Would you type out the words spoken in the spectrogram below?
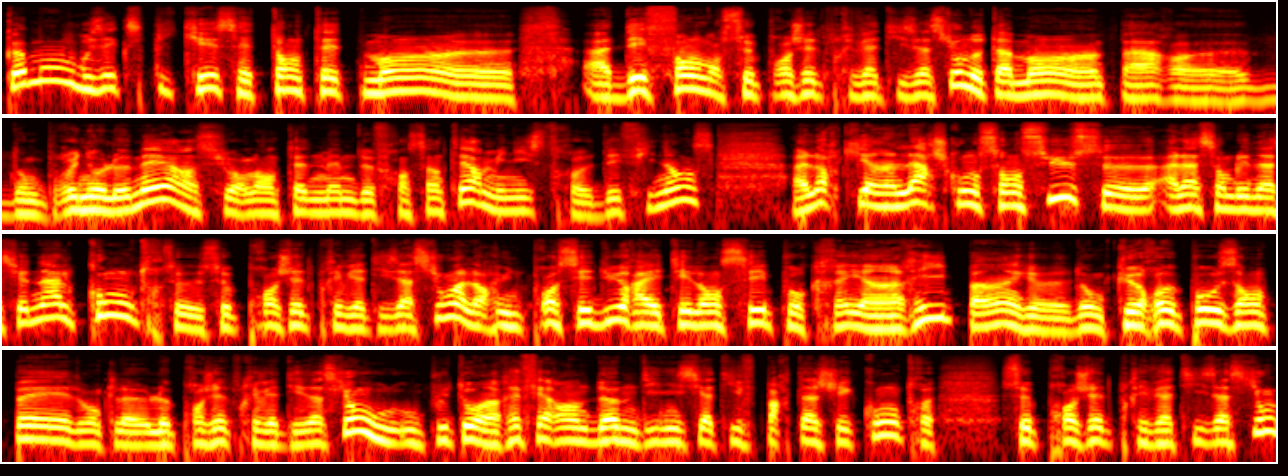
comment vous expliquez cet entêtement euh, à défendre ce projet de privatisation, notamment hein, par euh, donc Bruno Le Maire hein, sur l'antenne même de France Inter, ministre des Finances, alors qu'il y a un large consensus euh, à l'Assemblée nationale contre ce, projet de privatisation? Alors une procédure a été lancée pour créer un RIP, hein, euh, donc que repose en paix donc le, projet de privatisation, ou, ou plutôt un référendum d'initiative partagée contre ce projet de privatisation.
